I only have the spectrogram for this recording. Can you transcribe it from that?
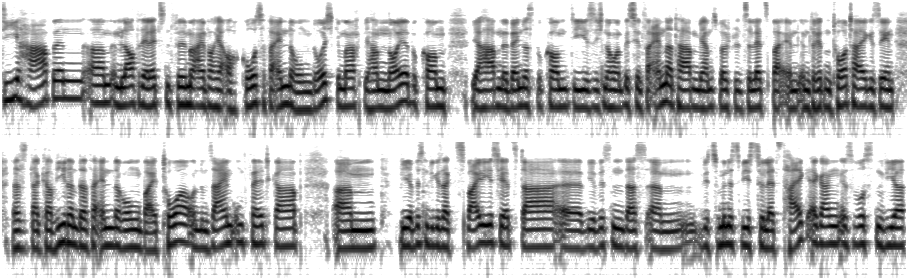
Die haben ähm, im Laufe der letzten Filme einfach ja auch große Veränderungen durchgemacht. Wir haben neue bekommen. Wir haben Avengers bekommen, die sich noch mal ein bisschen verändert haben. Wir haben zum Beispiel zuletzt bei, im, im dritten Torteil gesehen, dass es da gravierende Veränderungen bei Thor und in seinem Umfeld gab. Ähm, wir wissen, wie gesagt, Spidey ist jetzt da. Äh, wir wissen, dass ähm, wie zumindest wie es zuletzt Hulk ergangen ist, wussten wir.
